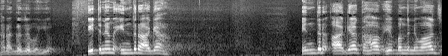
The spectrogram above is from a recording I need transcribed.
थरा गजब हो इतने में इंद्र आ गया। इंद्र आ गया, कहा, हे बंद निवाज,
